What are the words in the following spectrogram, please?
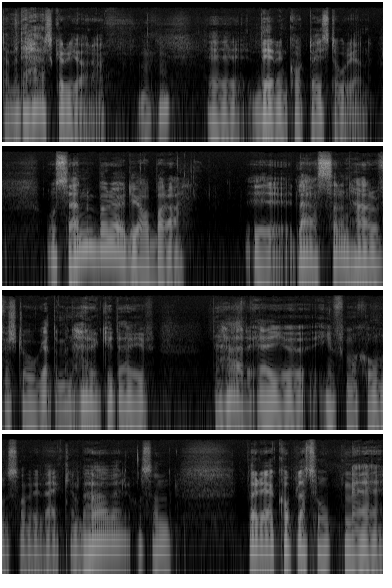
"Nej, men det här ska du göra. Mhm. Eh, det är den korta historien. Och sen började jag bara eh, läsa den här och förstod att men herregud, det här, är ju, det här är ju information som vi verkligen behöver. Och sen började jag kopplas ihop med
